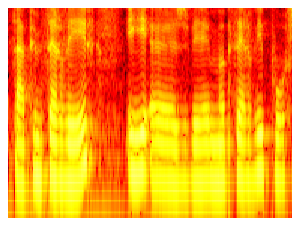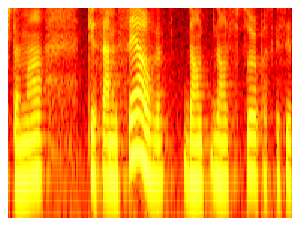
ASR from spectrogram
ça a pu me servir et euh, je vais m'observer pour justement que ça me serve dans, dans le futur parce que c'est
